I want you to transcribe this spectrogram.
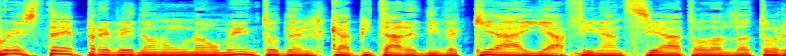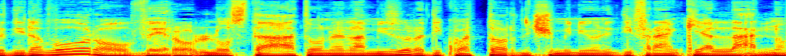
Queste prevedono un aumento del capitale di vecchiaia finanziato dal datore di lavoro, ovvero lo Stato, nella misura di 14 milioni di franchi all'anno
